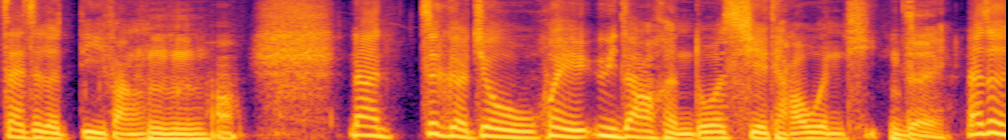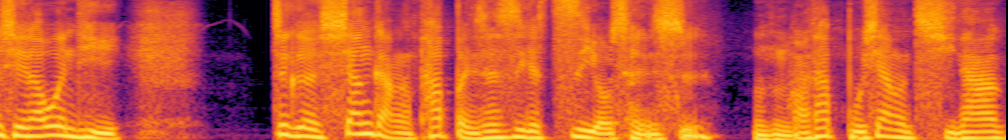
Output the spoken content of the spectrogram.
在这个地方，嗯哦，那这个就会遇到很多协调问题。对，那这个协调问题，这个香港它本身是一个自由城市，嗯啊，它不像其他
